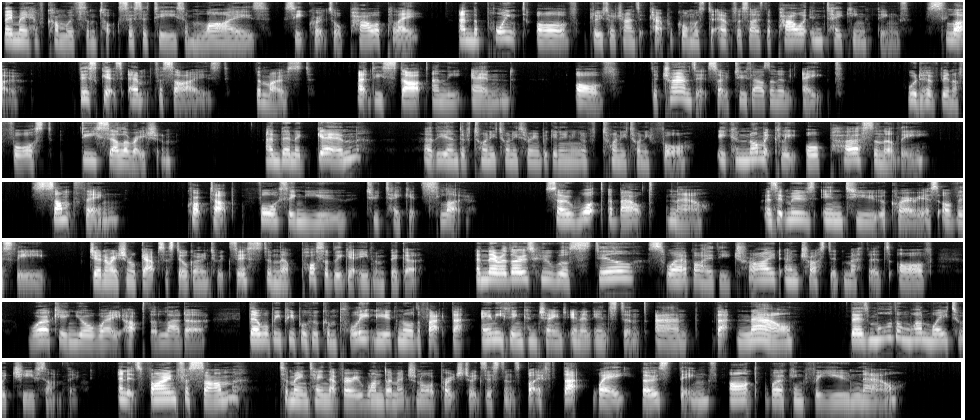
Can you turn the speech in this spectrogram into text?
They may have come with some toxicity, some lies, secrets, or power play. And the point of Pluto transit Capricorn was to emphasize the power in taking things slow. This gets emphasized the most at the start and the end of the transit. So 2008 would have been a forced deceleration. And then again, at the end of 2023 and beginning of 2024, economically or personally, something cropped up forcing you to take it slow. So, what about now? As it moves into Aquarius, obviously, generational gaps are still going to exist and they'll possibly get even bigger. And there are those who will still swear by the tried and trusted methods of working your way up the ladder. There will be people who completely ignore the fact that anything can change in an instant and that now there's more than one way to achieve something. And it's fine for some to maintain that very one dimensional approach to existence. But if that way, those things aren't working for you now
